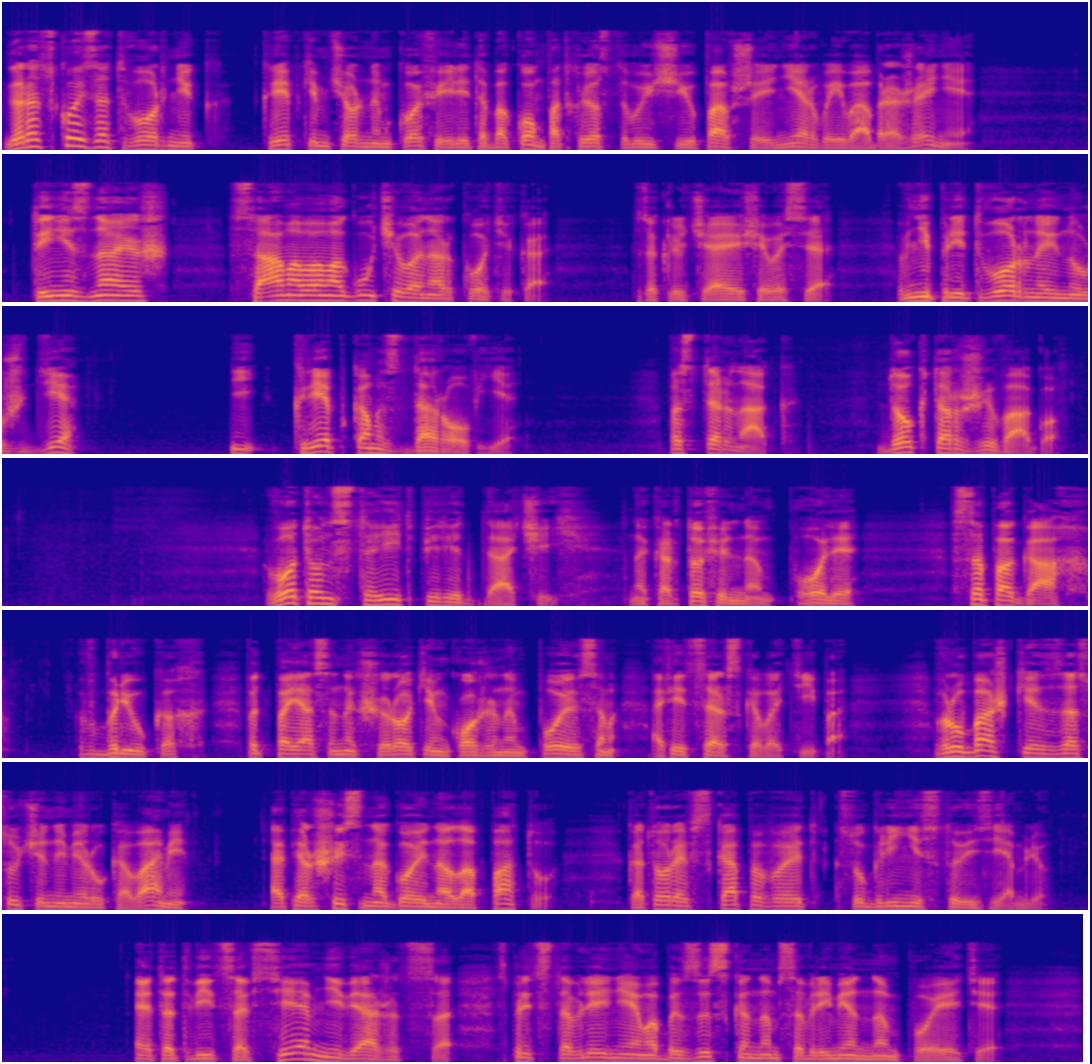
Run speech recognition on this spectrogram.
Городской затворник, крепким черным кофе или табаком подхлестывающий упавшие нервы и воображение, ты не знаешь самого могучего наркотика, заключающегося в непритворной нужде крепком здоровье. Пастернак доктор Живаго. Вот он стоит перед дачей, на картофельном поле, в сапогах, в брюках, подпоясанных широким кожаным поясом офицерского типа, в рубашке с засученными рукавами, опершись ногой на лопату, которой вскапывает суглинистую землю. Этот вид совсем не вяжется с представлением об изысканном современном поэте,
